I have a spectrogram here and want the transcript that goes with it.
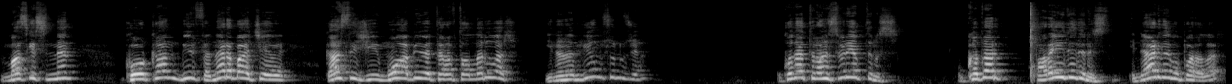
maskesinden korkan bir Fenerbahçe gazeteci, muhabir ve taraftarları var. İnanabiliyor musunuz ya? O kadar transfer yaptınız. O kadar para yediniz. E nerede bu paralar?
